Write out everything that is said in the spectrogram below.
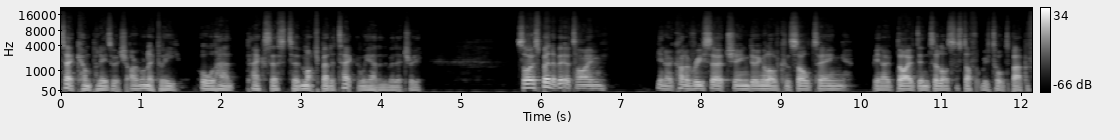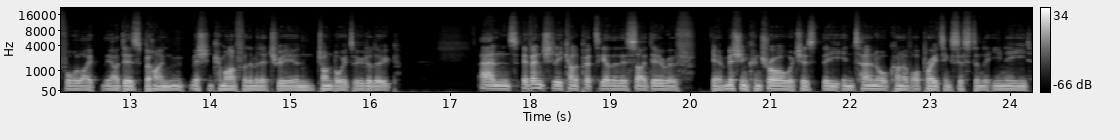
tech companies which ironically all had access to much better tech than we had in the military so i spent a bit of time you know kind of researching doing a lot of consulting you know dived into lots of stuff that we've talked about before like the ideas behind mission command for the military and john boyd's OODA loop and eventually kind of put together this idea of you know, mission control, which is the internal kind of operating system that you need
